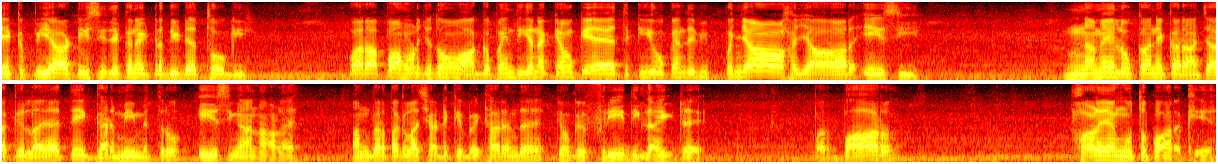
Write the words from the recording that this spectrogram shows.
ਇੱਕ ਪੀਆਰਟੀਸੀ ਦੇ ਕਨੈਕਟਰ ਦੀ ਡੈਥ ਹੋ ਗਈ। ਪਰ ਆਪਾਂ ਹੁਣ ਜਦੋਂ ਅੱਗ ਪੈਂਦੀ ਹੈ ਨਾ, ਕਿਉਂਕਿ ਐਤਕੀ ਉਹ ਕਹਿੰਦੇ ਵੀ 50000 ਏਸੀ ਨਵੇਂ ਲੋਕਾਂ ਨੇ ਘਰਾਂ ਚ ਆ ਕੇ ਲਾਇਆ ਤੇ ਗਰਮੀ ਮਿੱਤਰੋ ਏਸੀਆਂ ਨਾਲ ਹੈ। ਅੰਦਰ ਤਕਲਾ ਛੱਡ ਕੇ ਬੈਠਾ ਰਹਿੰਦਾ ਹੈ, ਕਿਉਂਕਿ ਫ੍ਰੀ ਦੀ ਲਾਈਟ ਹੈ। ਪਰ ਬਾਹਰ ਫਾਲਿਆਂ ਨੂੰ ਤਪਾ ਰੱਖੇ ਹੈ।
